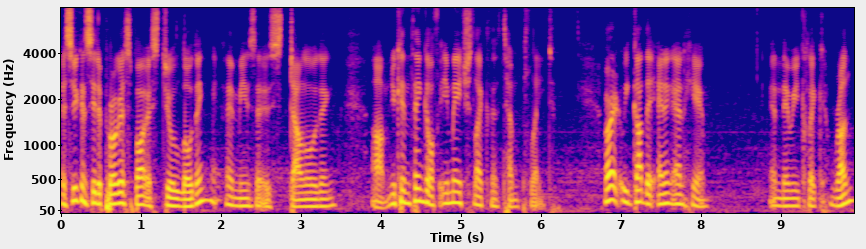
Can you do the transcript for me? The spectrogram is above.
As you can see, the progress bar is still loading. It means that it's downloading. Um, you can think of image like the template. Alright, we got the n8n here. And then we click run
